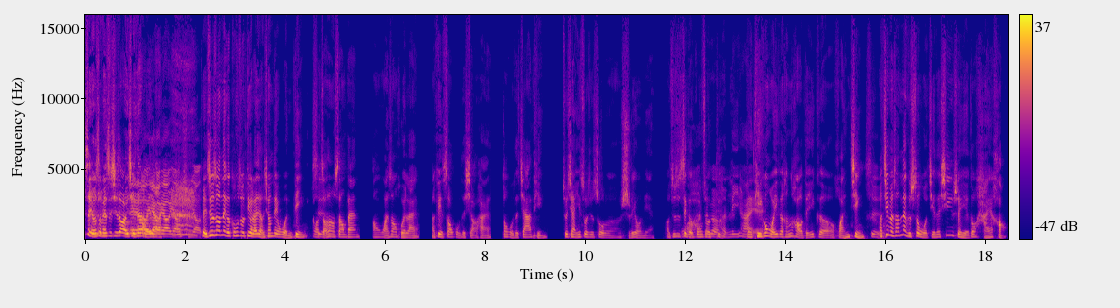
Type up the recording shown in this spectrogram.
所以有时候没事去绕一圈再要回来。要要要需要，对，就是说那个工作对我来讲相对稳定，我早上上班，然后晚上回来，啊可以照顾我的小孩，照顾我的家庭，所以这样一做就做了十六年。哦，就是这个工作这个地很厉害提供我一个很好的一个环境。是啊，基本上那个时候我觉得薪水也都还好。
